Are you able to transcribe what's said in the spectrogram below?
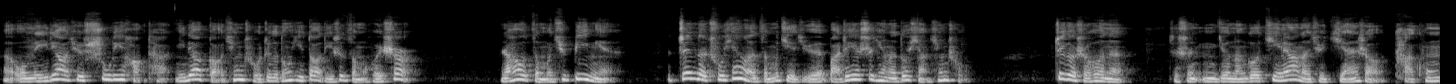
啊，我们一定要去梳理好它，你一定要搞清楚这个东西到底是怎么回事儿，然后怎么去避免，真的出现了怎么解决，把这些事情呢都想清楚，这个时候呢，就是你就能够尽量的去减少踏空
